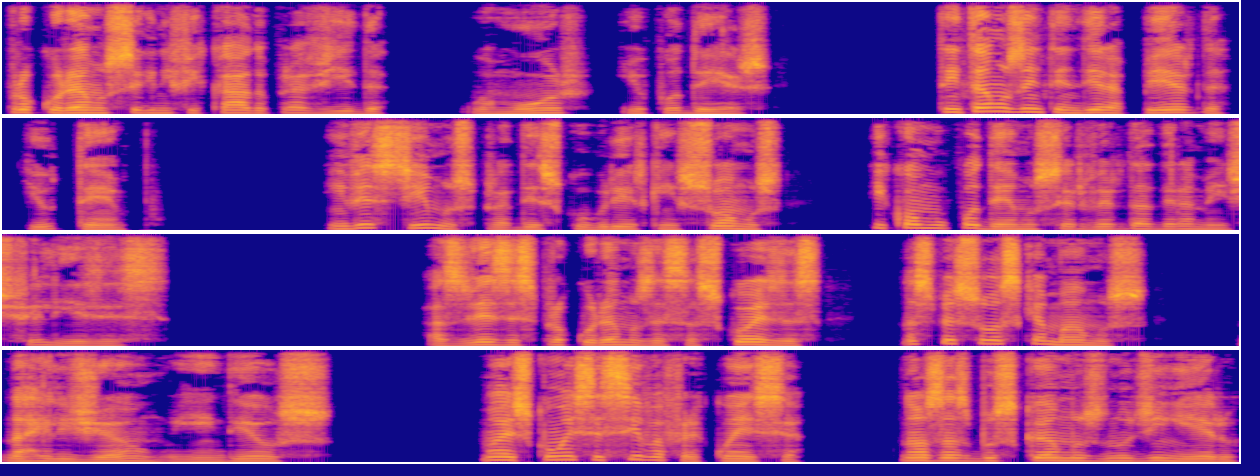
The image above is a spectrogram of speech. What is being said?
Procuramos significado para a vida, o amor e o poder. Tentamos entender a perda e o tempo. Investimos para descobrir quem somos e como podemos ser verdadeiramente felizes. Às vezes procuramos essas coisas nas pessoas que amamos, na religião e em Deus mas com excessiva frequência nós as buscamos no dinheiro,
